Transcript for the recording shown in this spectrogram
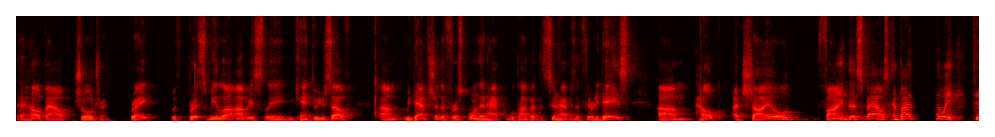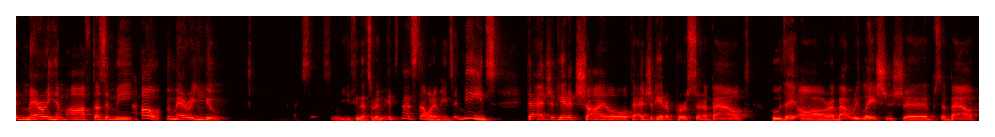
to help out children, right? With bris milah, obviously, you can't do it yourself. Um, redemption of the firstborn that happen, we'll talk about that soon happens in 30 days. Um, help a child find a spouse. And by the way, to marry him off doesn't mean, oh, to marry you. That's, that's, you think that's what it means? It's, that's not what it means. It means to educate a child, to educate a person about who they are, about relationships, about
